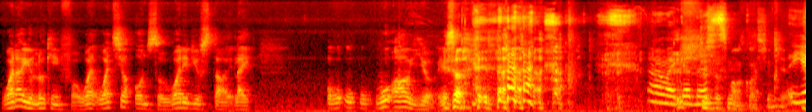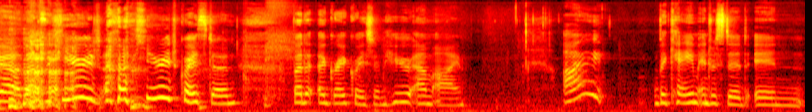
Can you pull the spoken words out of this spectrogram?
what are you looking for? What what's your own soul? What did you study? Like who, who are you? Oh my goodness just a small question yeah, yeah that's a huge a huge question but a great question. Who am i? I became interested in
